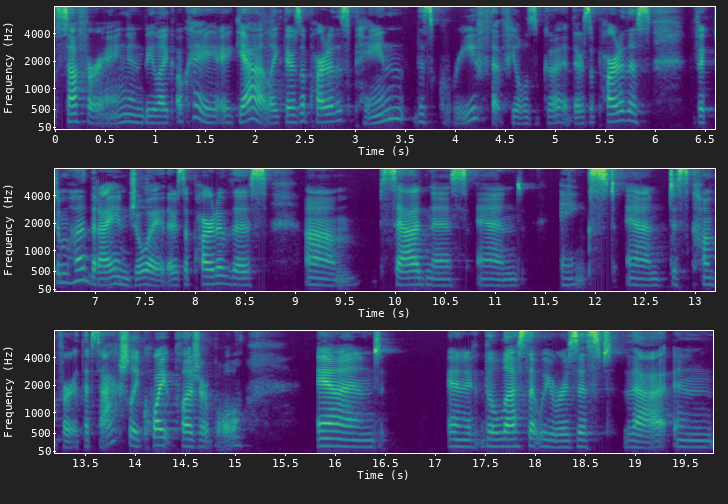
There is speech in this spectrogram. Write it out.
suffering and be like okay yeah like there's a part of this pain this grief that feels good. There's a part of this victimhood that i enjoy. There's a part of this um, sadness and angst and discomfort that's actually quite pleasurable and and the less that we resist that and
